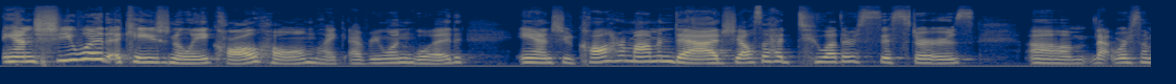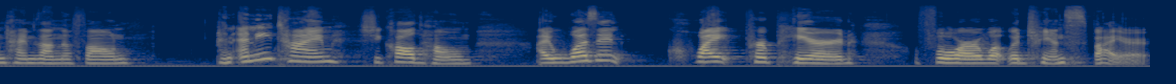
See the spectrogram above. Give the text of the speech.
and she would occasionally call home, like everyone would, and she would call her mom and dad. She also had two other sisters um, that were sometimes on the phone. And anytime she called home, I wasn't quite prepared for what would transpire.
